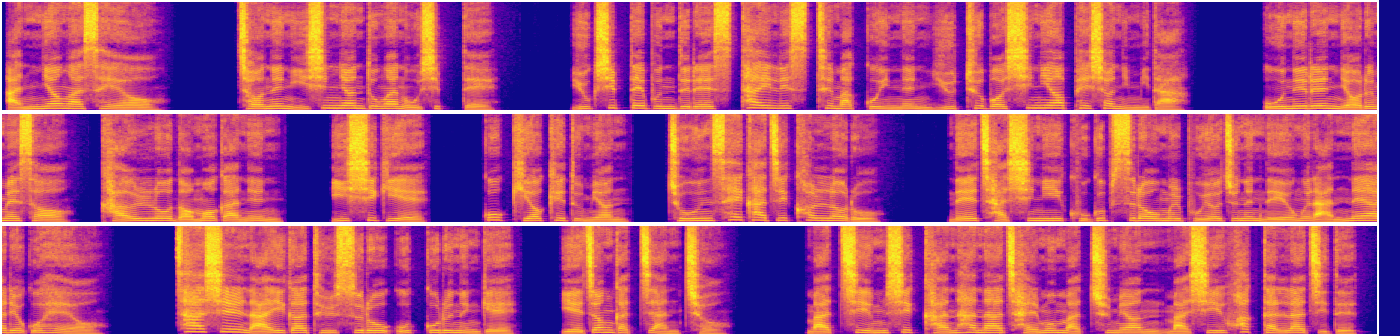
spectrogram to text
안녕하세요. 저는 20년 동안 50대, 60대 분들의 스타일리스트 맡고 있는 유튜버 시니어 패션입니다. 오늘은 여름에서 가을로 넘어가는 이 시기에 꼭 기억해두면 좋은 세 가지 컬러로 내 자신이 고급스러움을 보여주는 내용을 안내하려고 해요. 사실 나이가 들수록 옷 고르는 게 예전 같지 않죠. 마치 음식 간 하나 잘못 맞추면 맛이 확 달라지듯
